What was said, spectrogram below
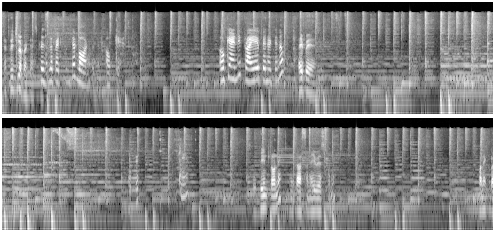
అంటే ఫ్రిడ్జ్లో పెట్టేసి ఫ్రిడ్జ్లో పెట్టుకుంటే బాగుంటుంది. ఓకే. ఓకే అండి ఫ్రై అయిపోయినట్టేనా? అయిపోయాయండి. ఓకే. ఓకే. సో దీంట్లోనే ఇంకాస్త నెయ్యి వేసుకొని మనం ఇక్కడ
